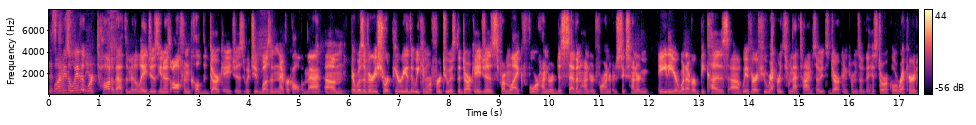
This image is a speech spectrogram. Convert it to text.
That's well, I mean, the way that we're taught about the Middle Ages, you know, is often called the Dark Ages, which it wasn't. Never called them that. Um, there was a very short period that we can refer to as the Dark Ages, from like 400 to 700, 400 to 680 or whatever, because uh, we have very few records from that time. So it's dark in terms of the historical record.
